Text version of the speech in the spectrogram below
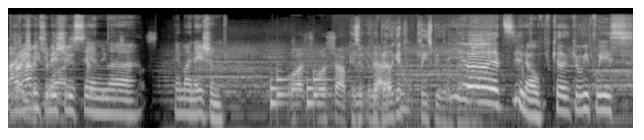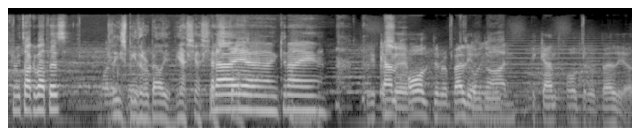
I'm having some issues in uh, in my nation. what's what's up? Is it the rebellion? Please be the rebellion. Yeah, it's you know. Can, can we please can we talk about this? Please be the rebellion. Yes, yes, yes. Can. I uh, can I? You can't Same. hold the rebellion. What's dude. going on? You can't hold the rebellion.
